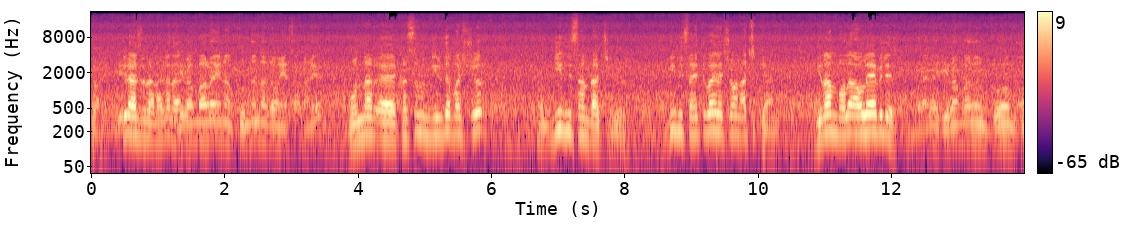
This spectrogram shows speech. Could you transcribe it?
şu an. 1 Haziran'a kadar. Yılan balığıyla kurna ne zaman yasaklanıyor? Onlar e, Kasım'ın 1'de başlıyor. e, 1 Nisan'da açılıyor. 1 Nisan itibariyle şu an açık yani. Yılan balığı avlayabilir. Böyle yılan balığın doğum o,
